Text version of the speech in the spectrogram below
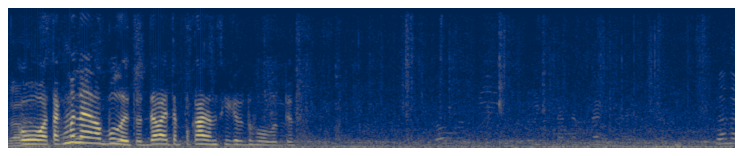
Да. О, так ми, мабуть, були тут. Давайте покажемо, скільки тут голубів. Треба брати з собою.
